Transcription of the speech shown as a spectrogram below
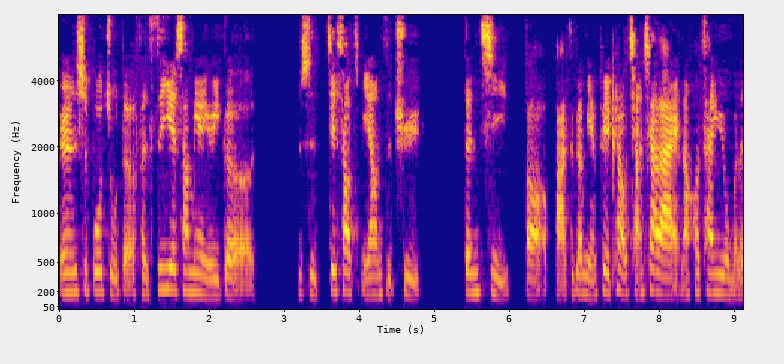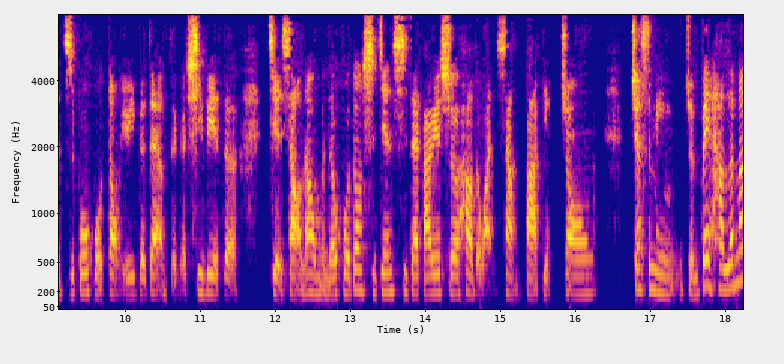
人人是播主的粉丝页上面有一个就是介绍怎么样子去登记，呃，把这个免费票抢下来，然后参与我们的直播活动，有一个这样整个系列的介绍。那我们的活动时间是在八月十二号的晚上八点钟。Jasmine 准备好了吗？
